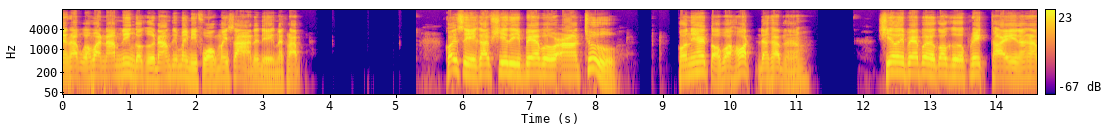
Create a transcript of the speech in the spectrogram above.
นะครับคำว่าน้ำนิ่งก็คือน้ำที่ไม่มีฟองไม่ซ่านั่นเองนะครับ ข้อที่สี่ครับ chili pepper are too คนนี้ให้ตอบว่า hot นะครับนะ chili pepper ก็คือพริกไทยนะครับ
